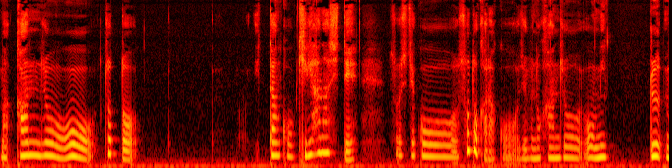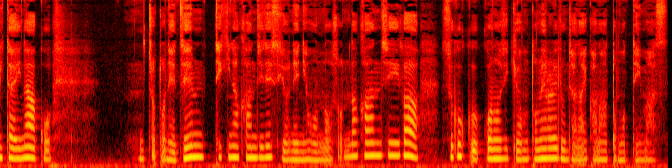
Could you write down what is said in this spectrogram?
まあ、感情をちょっと旦こう切り離してそしてこう外からこう自分の感情を見るみたいなこうちょっとね全的な感じですよね日本の。そんな感じがすごくこの時期は求められるんじゃないかなと思っています。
